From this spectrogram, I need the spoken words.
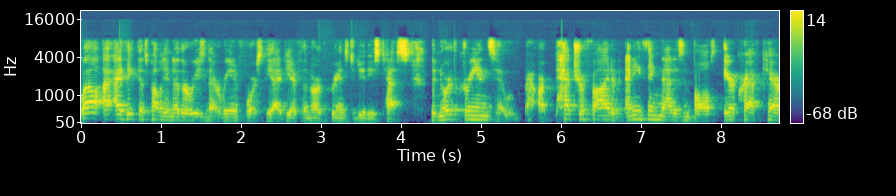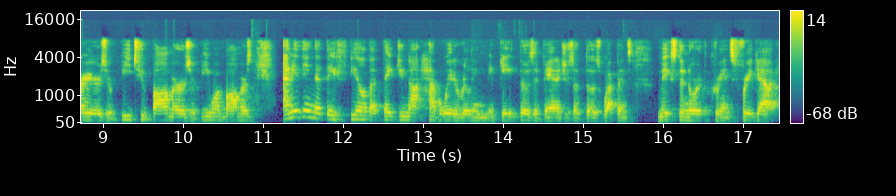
Well, I, I, think that's probably another reason that reinforced the idea for the North Koreans to do these tests. The North Koreans are petrified of anything that is involves aircraft carriers or B-2 bombers or B-1 bombers, anything that they feel that they do not have a way to really negate those advantages of those weapons makes the North Koreans freak out.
